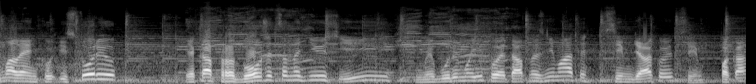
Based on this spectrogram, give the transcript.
в маленьку історію, яка продовжиться, надіюсь, і ми будемо її поетапно знімати. Всім дякую, всім пока.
